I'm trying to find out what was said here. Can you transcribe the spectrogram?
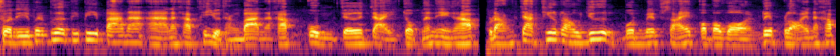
สวัสดีเพื่อนๆ พี่ๆปานาอานะครับที่อยู่ทางบ้านนะครับ กลุ่มเจอใจจบนั่นเองครับ หลังจากที่เรายื่นบนเว็บไซต์กบวเรียบร้อยนะครับ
